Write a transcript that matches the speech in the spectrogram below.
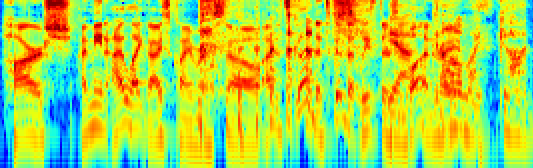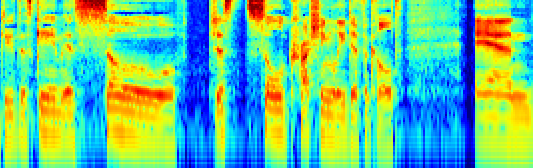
Harsh. I mean, I like Ice Climbers, so it's good. It's good that at least there's yeah. one, right? Oh my god, dude, this game is so just soul crushingly difficult, and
